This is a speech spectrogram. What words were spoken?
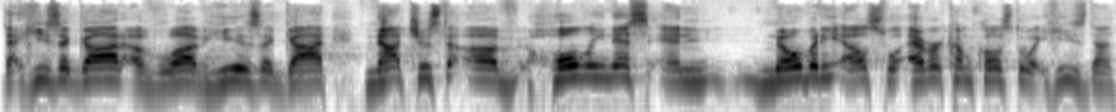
that he's a God of love. He is a God not just of holiness, and nobody else will ever come close to what he's done,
